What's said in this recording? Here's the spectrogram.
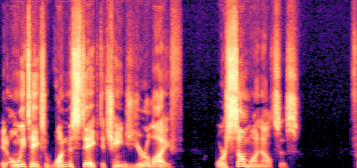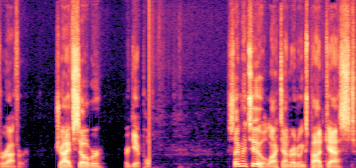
It only takes one mistake to change your life or someone else's forever. Drive sober or get pulled. Segment two, Locked On Red Wings podcast.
